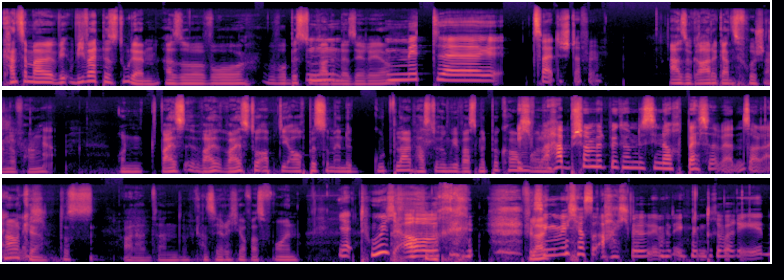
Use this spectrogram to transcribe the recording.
Kannst du mal, wie, wie weit bist du denn? Also, wo, wo bist du gerade in der Serie? Mit äh, zweite Staffel. Also, gerade ganz frisch angefangen. Ja. Und weißt, wei, weißt du, ob die auch bis zum Ende gut bleibt? Hast du irgendwie was mitbekommen? Ich habe schon mitbekommen, dass sie noch besser werden soll eigentlich. Ah, okay. Das, ah, dann, dann kannst du ja richtig auf was freuen. Ja, tue ich auch. Vielleicht, Deswegen bin ich ja so, ach, ich will mit irgendwem drüber reden.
